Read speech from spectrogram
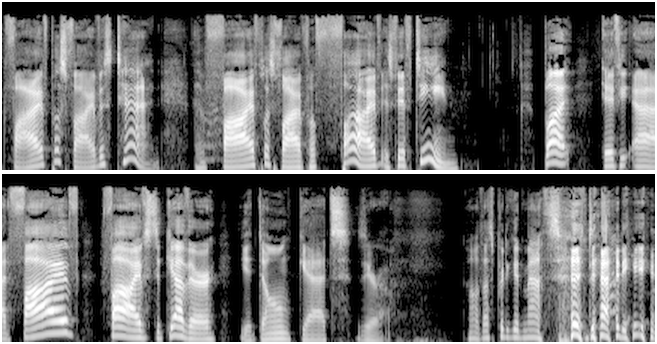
5 plus 5 is 10, and 5 plus 5 plus 5 is 15. But if you add five fives together, you don't get zero. Oh, that's pretty good math, said Daddy.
